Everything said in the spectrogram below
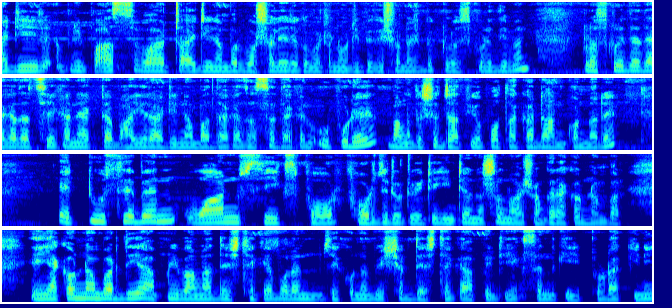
আইডির আপনি পাসওয়ার্ড আইডি নাম্বার বসালে এরকম একটা নোটিফিকেশন আসবে ক্লোজ করে দিবেন। ক্লোজ করে দিয়ে দেখা যাচ্ছে এখানে একটা ভাইয়ের আইডি নাম্বার দেখা যাচ্ছে। দেখেন, উপরে বাংলাদেশের জাতীয় পতাকা ডান কর্নারে eight two seven one six four four zero two, এটি ইন্টারন্যাশনাল নয় সংখ্যার অ্যাকাউন্ট নাম্বার এই অ্যাকাউন্ট নাম্বার দিয়ে আপনি বাংলাদেশ থেকে বলেন যে কোনো বিশ্বের দেশ থেকে আপনি ডিএক্সএন কি প্রোডাক্ট কিনে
